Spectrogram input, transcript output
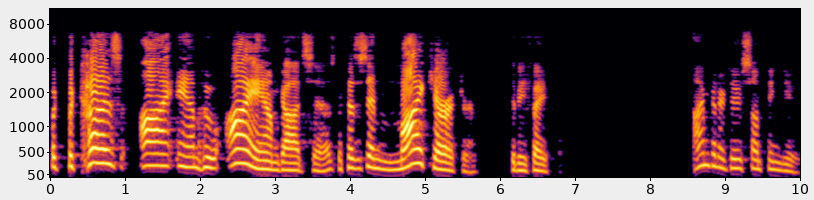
but because I am who I am, God says, because it's in my character to be faithful, I'm going to do something new.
